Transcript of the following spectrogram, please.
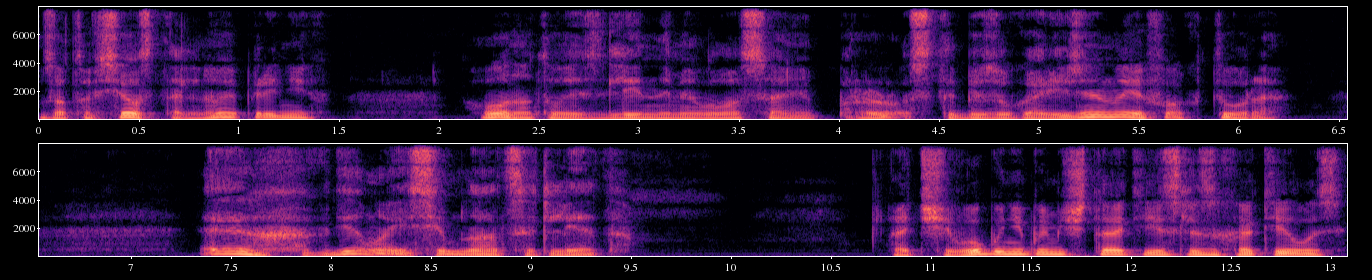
зато все остальное при них. Вон, а то и с длинными волосами, просто безукоризненная фактура. Эх, где мои семнадцать лет? Отчего бы не помечтать, если захотелось.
